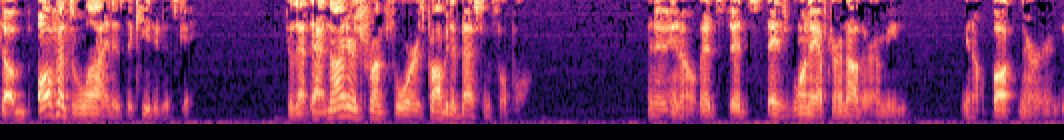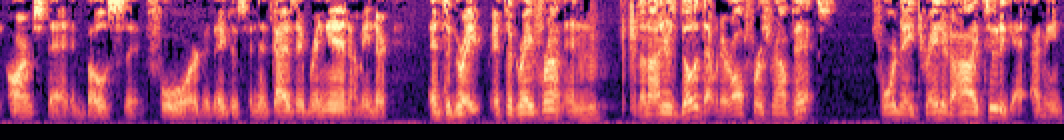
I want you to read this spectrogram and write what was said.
the offensive line is the key to this game because that, that Niners front four is probably the best in football. and it, you know it's it's it's one after another. I mean, you know Buckner and Armstead and Bosa and Ford and they just and the guys they bring in. I mean, they're it's a great it's a great front, and mm-hmm. the Niners built it that way. They're all first round picks. Ford they traded a high two to get. I mean,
